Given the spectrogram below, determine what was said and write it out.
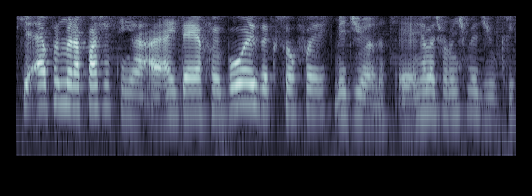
que a primeira parte, assim, a, a ideia foi boa, a execução foi mediana, é, relativamente medíocre.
